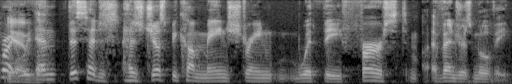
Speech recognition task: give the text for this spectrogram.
Right, have, and this has has just become mainstream with the first Avengers movie.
